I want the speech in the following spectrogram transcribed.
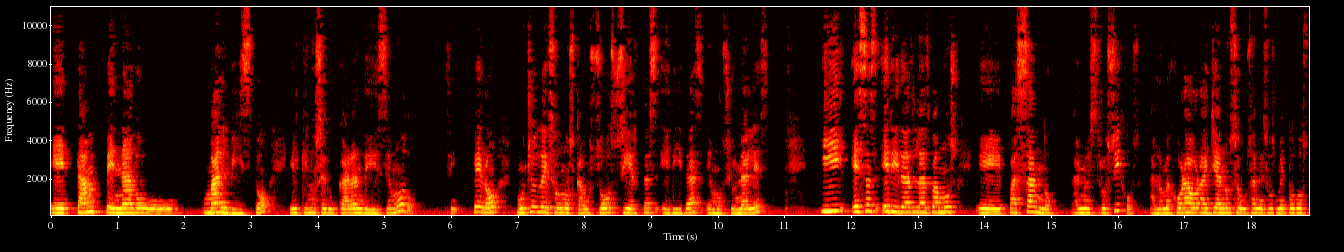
eh, tan penado o mal visto el que nos educaran de ese modo. ¿sí? Pero mucho de eso nos causó ciertas heridas emocionales y esas heridas las vamos eh, pasando a nuestros hijos. A lo mejor ahora ya no se usan esos métodos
